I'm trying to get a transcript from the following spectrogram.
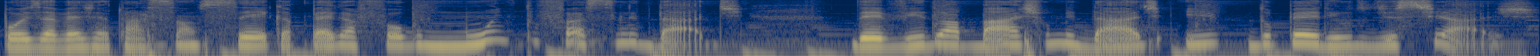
pois a vegetação seca pega fogo muito facilidade, devido à baixa umidade e do período de estiagem.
